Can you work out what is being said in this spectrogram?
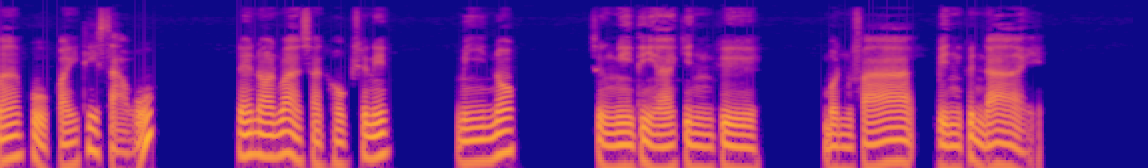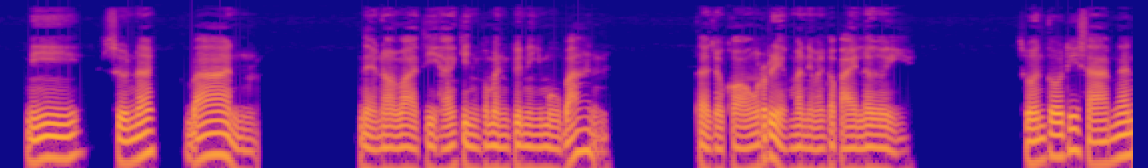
มาผูกไว้ที่เสา แน่นอนว่าสัตว์หกชนิด มีนก ซึ่งมีที่หากินคือบนฟ้าบินขึ้นได้ มีสุนัขบ้าน แน่นอนว่าที่หากินของมันคือในหมู่บ้าน แต่เจ้าของเรียกมันเนี่ยมันก็ไปเลย ส่วนตัวที่สามนั้น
